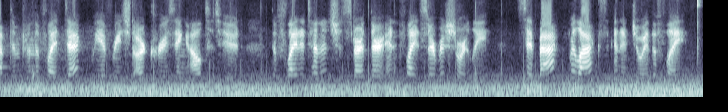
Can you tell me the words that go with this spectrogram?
Captain from the flight deck. We have reached our cruising altitude. The flight attendants should start their in flight service shortly. Sit back, relax, and enjoy the flight.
